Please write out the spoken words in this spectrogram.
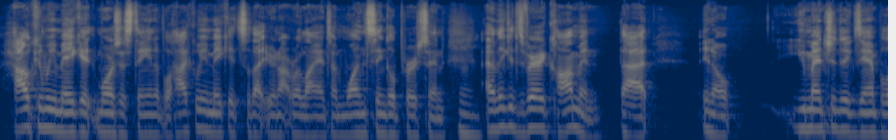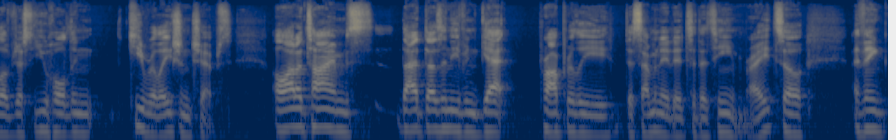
How can we make it more sustainable? How can we make it so that you're not reliant on one single person? Hmm. I think it's very common that you know you mentioned an example of just you holding key relationships a lot of times that doesn't even get properly disseminated to the team right so I think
